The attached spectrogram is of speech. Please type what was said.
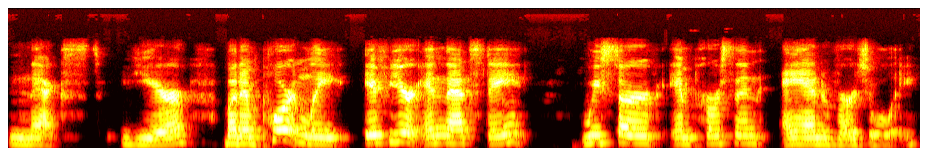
next year. But importantly, if you're in that state, we serve in person and virtually.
